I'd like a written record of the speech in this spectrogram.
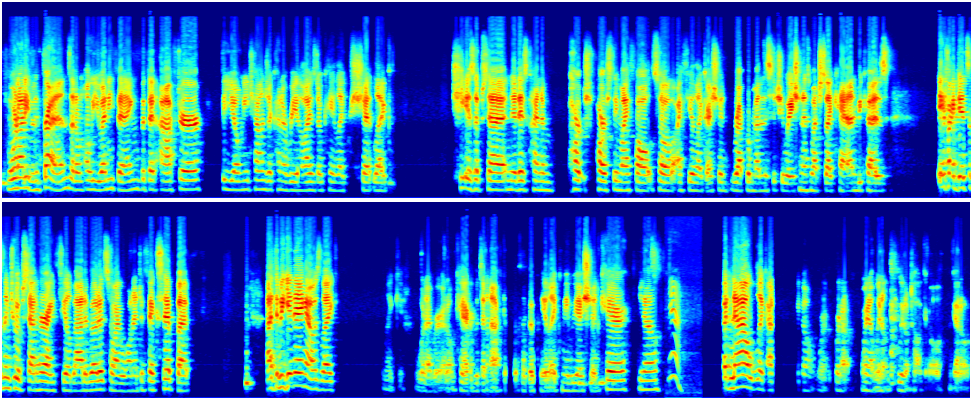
we're not even friends. I don't owe you anything. But then after the Yoni challenge, I kind of realized, okay, like shit, like she is upset and it is kind of par- partially my fault. So I feel like I should reprimand the situation as much as I can because if I did something to upset her, I'd feel bad about it. So I wanted to fix it. But at the beginning, I was like, like whatever, I don't care. But then after, I was like, okay, like maybe I should care, you know? Yeah. But now, like, I, we don't, we're, we're not, we're not, we don't, we don't talk at all. Like, I don't.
